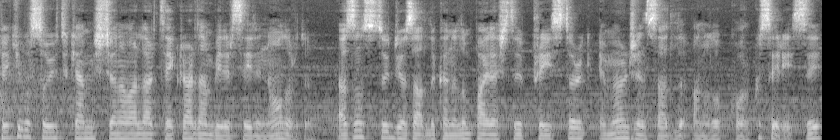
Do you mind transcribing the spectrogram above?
Peki bu soyu tükenmiş canavarlar tekrardan belirseydi ne olurdu? Azın Studios adlı kanalın paylaştığı Prehistoric Emergence adlı analog korku serisi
